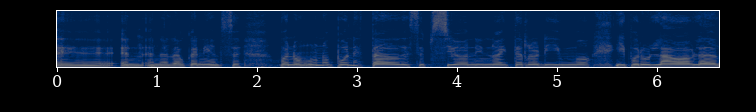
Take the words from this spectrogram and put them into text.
Eh, en, en Araucanía. Entonces, bueno, uno pone estado de excepción y no hay terrorismo y por un lado habla,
